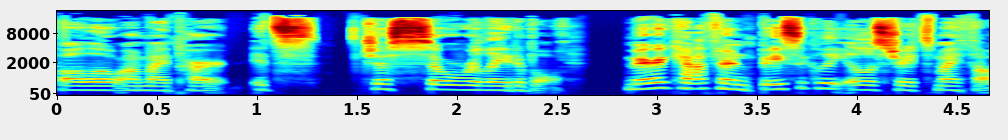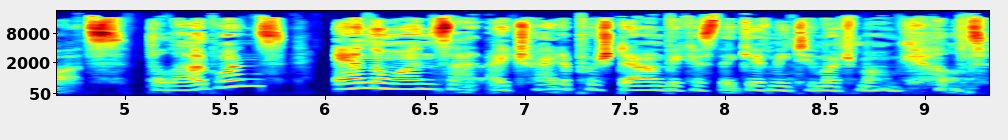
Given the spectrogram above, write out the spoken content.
follow on my part. It's just so relatable. Mary Catherine basically illustrates my thoughts, the loud ones, and the ones that I try to push down because they give me too much mom guilt.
